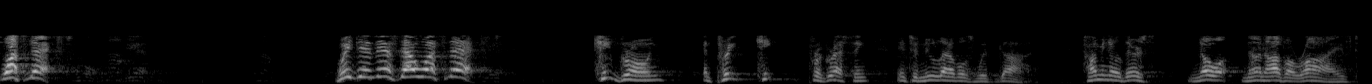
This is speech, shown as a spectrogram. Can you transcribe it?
What's next? We did this. Now what's next? Keep growing and pre- keep progressing into new levels with God. How many know there's no, none I've arrived,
